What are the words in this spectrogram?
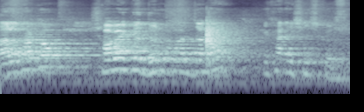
ভালো থাকো সবাইকে ধন্যবাদ জানাই। এখানে শেষ করছি।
